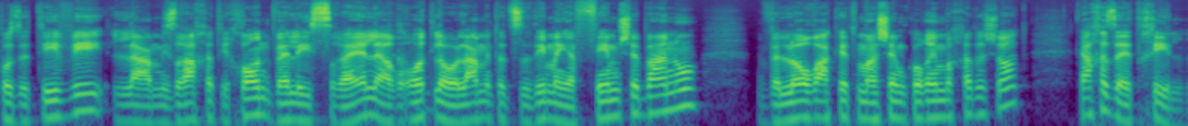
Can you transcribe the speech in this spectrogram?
positive, למזרח התיכון ולישראל, להראות לעולם את הצדדים היפים שבנו, ולא רק את מה שהם קוראים בחדשות. ככה זה התחיל.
